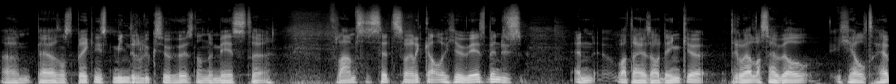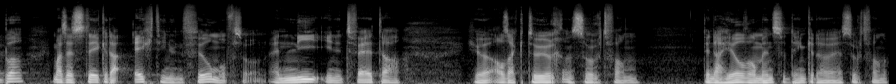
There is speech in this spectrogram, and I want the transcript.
ehm, bij wijze van spreken is minder luxueus dan de meeste Vlaamse sets waar ik al geweest ben. Dus, en wat je zou denken, terwijl dat zij wel geld hebben, maar zij steken dat echt in hun film of zo. En niet in het feit dat je als acteur een soort van... Ik denk dat heel veel mensen denken dat wij een soort van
